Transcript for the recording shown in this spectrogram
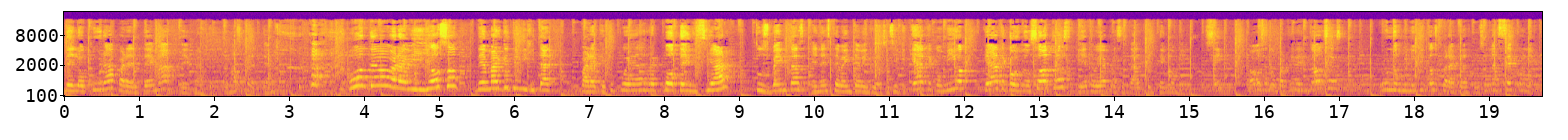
de locura para el tema de temas para. Un tema maravilloso de marketing digital para que tú puedas repotenciar tus ventas en este 2022. Así que quédate conmigo, quédate con nosotros, que ya te voy a presentar quién tengo mi ¿sí? Vamos a compartir entonces unos minutitos para que las personas se conecten.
